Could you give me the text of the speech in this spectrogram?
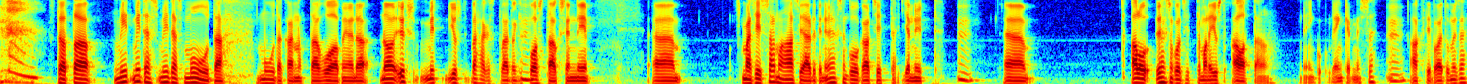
tota, mit, mitäs, mitäs muuta, muuta kannattaa huomioida? No yksi, just vähän laitoinkin mm. postauksen, niin äh, mä siis sama asia yritin yhdeksän kuukautta sitten ja nyt. Mm. Äh, alu, yhdeksän kuukautta sitten mä olin just aloittanut niin kuin LinkedInissä mm. aktivoitumisen,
